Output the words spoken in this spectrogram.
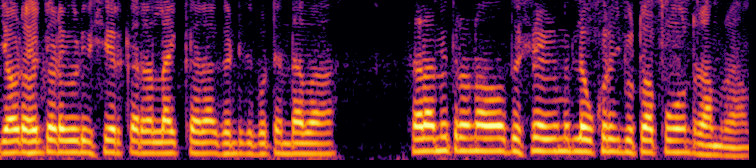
जेवढा होईल तेवढा व्हिडिओ शेअर करा लाईक करा घंटीचं बटन दाबा. चला मित्रांनो दुसऱ्या व्हिडिओमध्ये लवकरच भेटू आपण. राम राम.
